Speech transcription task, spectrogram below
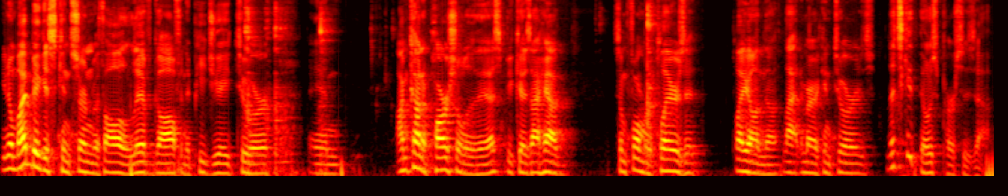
you know, my biggest concern with all LIV Golf and the PGA Tour, and I'm kind of partial to this because I have some former players that play on the Latin American tours. Let's get those purses up.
